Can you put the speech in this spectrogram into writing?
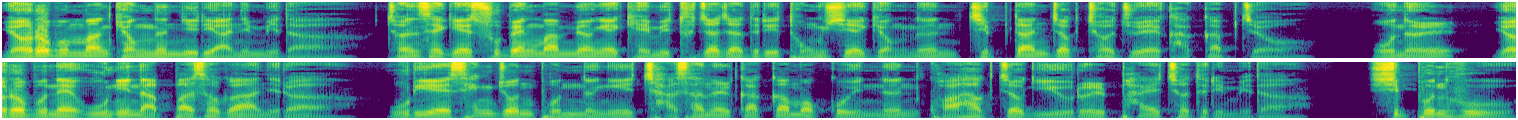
여러분만 겪는 일이 아닙니다. 전 세계 수백만 명의 개미 투자자들이 동시에 겪는 집단적 저주에 가깝죠. 오늘 여러분의 운이 나빠서가 아니라 우리의 생존 본능이 자산을 깎아먹고 있는 과학적 이유를 파헤쳐 드립니다. 10분 후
